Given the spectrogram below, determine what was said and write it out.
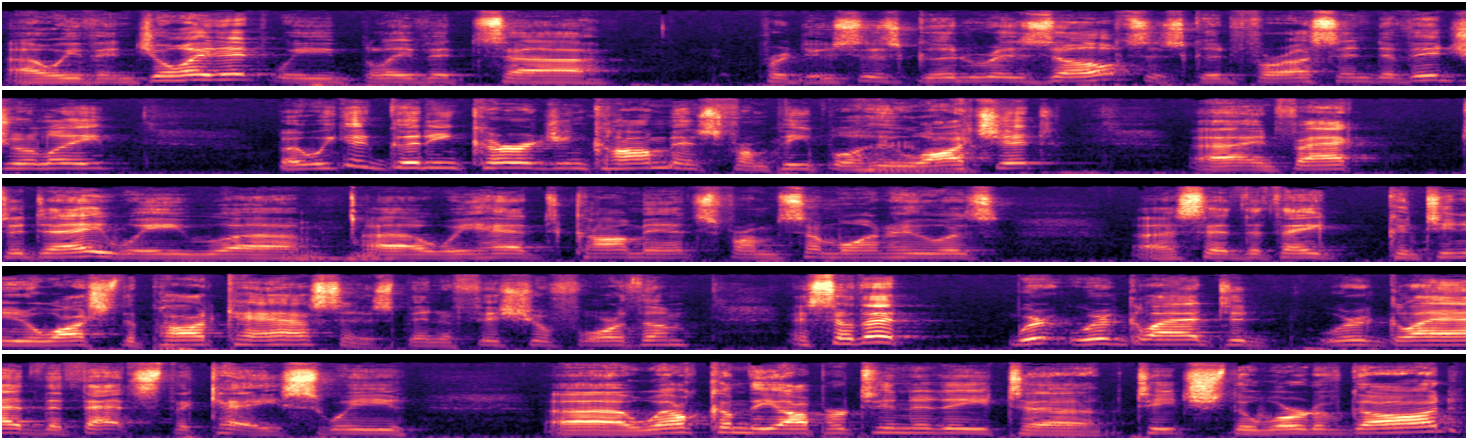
Uh, we've enjoyed it. We believe it produces good results. It's good for us individually, but we get good, encouraging comments from people who watch it. in fact, today we mm-hmm. we had comments from someone who was uh, said that they continue to watch the podcast and it's beneficial for them. And so that we're, we're glad to we're glad that that's the case. We uh, welcome the opportunity to teach the Word of God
